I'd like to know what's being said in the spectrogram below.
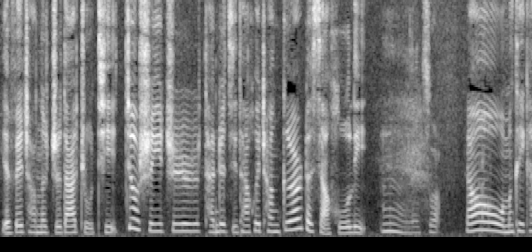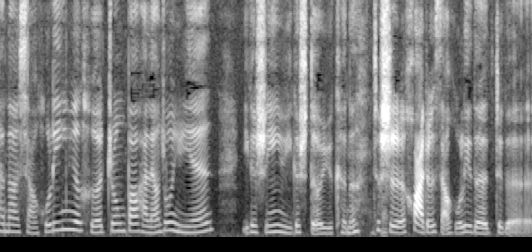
也非常的直达主题，就是一只弹着吉他会唱歌的小狐狸。嗯，没错。然后我们可以看到，小狐狸音乐盒中包含两种语言，一个是英语，一个是德语。可能就是画这个小狐狸的这个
